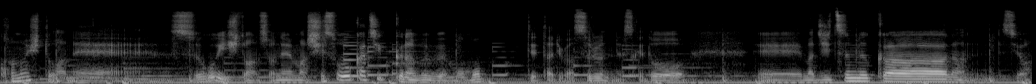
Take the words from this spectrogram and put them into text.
この人はねすごい人なんですよね。まあ、思想家チックな部分も持ってたりはするんですけど、えー、まあ、実務家なんですよ。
